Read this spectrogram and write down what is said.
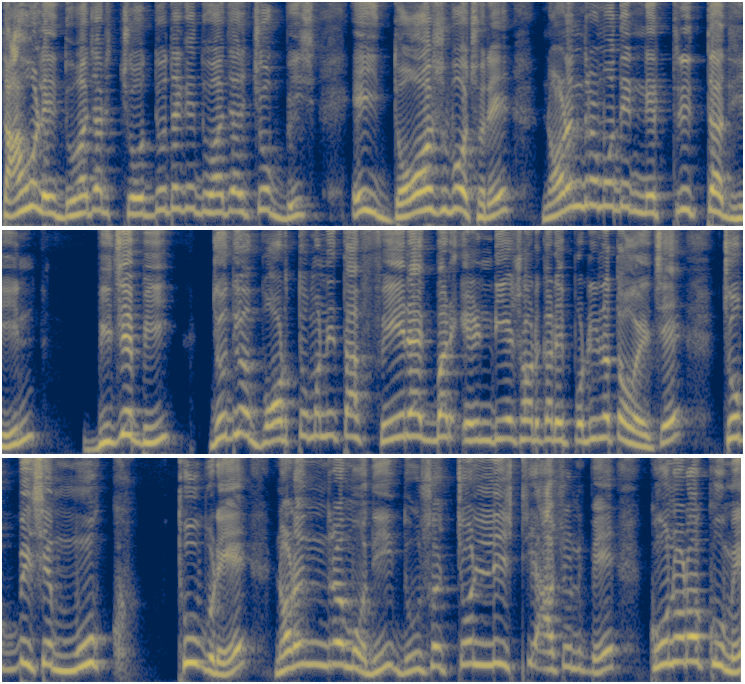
তাহলে দু হাজার চোদ্দ থেকে দু হাজার চব্বিশ এই দশ বছরে নরেন্দ্র মোদীর নেতৃত্বাধীন বিজেপি যদিও বর্তমানে তা ফের একবার এনডিএ সরকারে পরিণত হয়েছে, চব্বিশে মুখ থুবড়ে নরেন্দ্র মোদী দুশো চল্লিশটি আসন পেয়ে কোনো রকমে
